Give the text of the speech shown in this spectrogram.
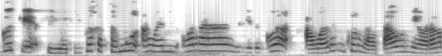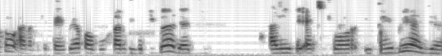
gue kayak tiba-tiba ketemu sama nih orang gitu. Gue awalnya gue nggak tahu nih orang tuh anak ITB apa bukan. Tiba-tiba ada di ada di explore ITB aja.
